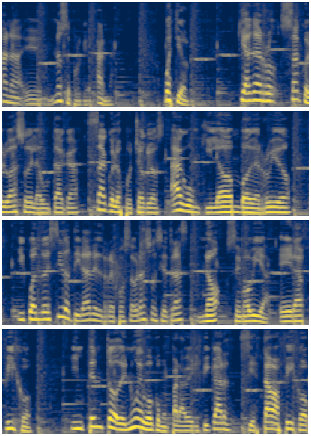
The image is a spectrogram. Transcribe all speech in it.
Ana, eh, no sé por qué, Ana. Cuestión, que agarro, saco el vaso de la butaca, saco los pochoclos, hago un quilombo de ruido, y cuando decido tirar el reposabrazo hacia atrás, no se movía, era fijo. Intento de nuevo como para verificar si estaba fijo,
